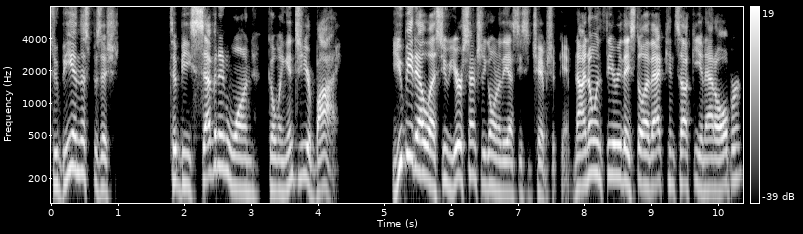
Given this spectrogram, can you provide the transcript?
to be in this position, to be seven and one going into your bye. You beat LSU, you're essentially going to the SEC championship game. Now, I know in theory they still have at Kentucky and at Auburn.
